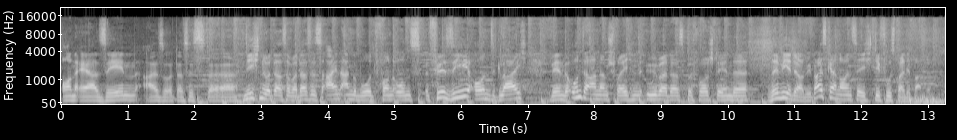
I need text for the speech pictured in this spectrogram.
on air sehen. Also das ist äh, nicht nur das, aber das ist ein Angebot von uns für Sie. Und gleich werden wir unter anderem sprechen über das bevorstehende Revierderby bei Sky 90, die Fußballdebatte.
